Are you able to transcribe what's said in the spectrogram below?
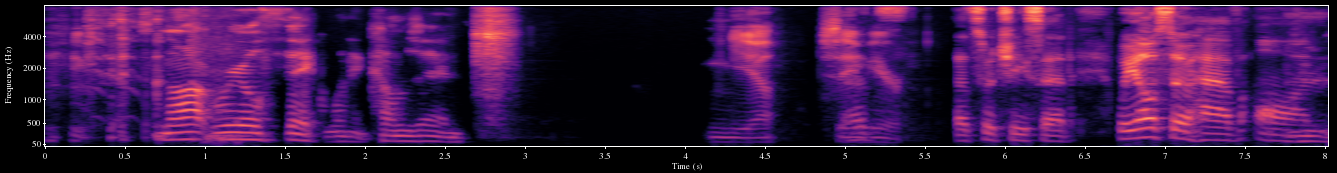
It's not real thick when it comes in. yeah, same here. That's- That's what she said. We also have on Mm-hmm.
